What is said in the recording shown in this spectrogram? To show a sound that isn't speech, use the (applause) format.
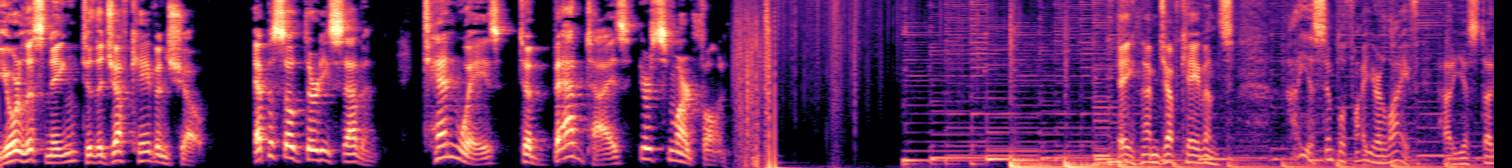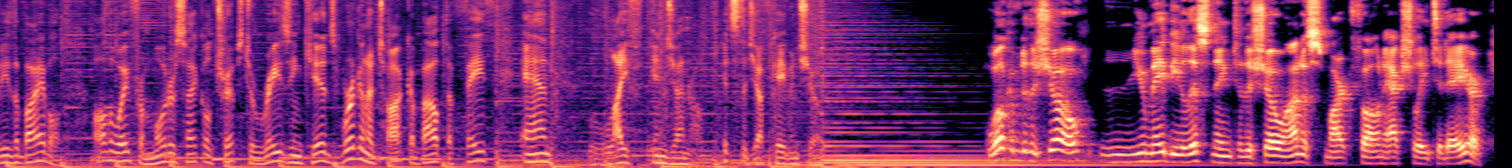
You're listening to The Jeff Cavins Show, Episode 37 10 Ways to Baptize Your Smartphone. Hey, I'm Jeff Cavins. How do you simplify your life? How do you study the Bible? All the way from motorcycle trips to raising kids, we're going to talk about the faith and life in general. It's The Jeff Cavins Show. Welcome to the show. You may be listening to the show on a smartphone actually today, or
